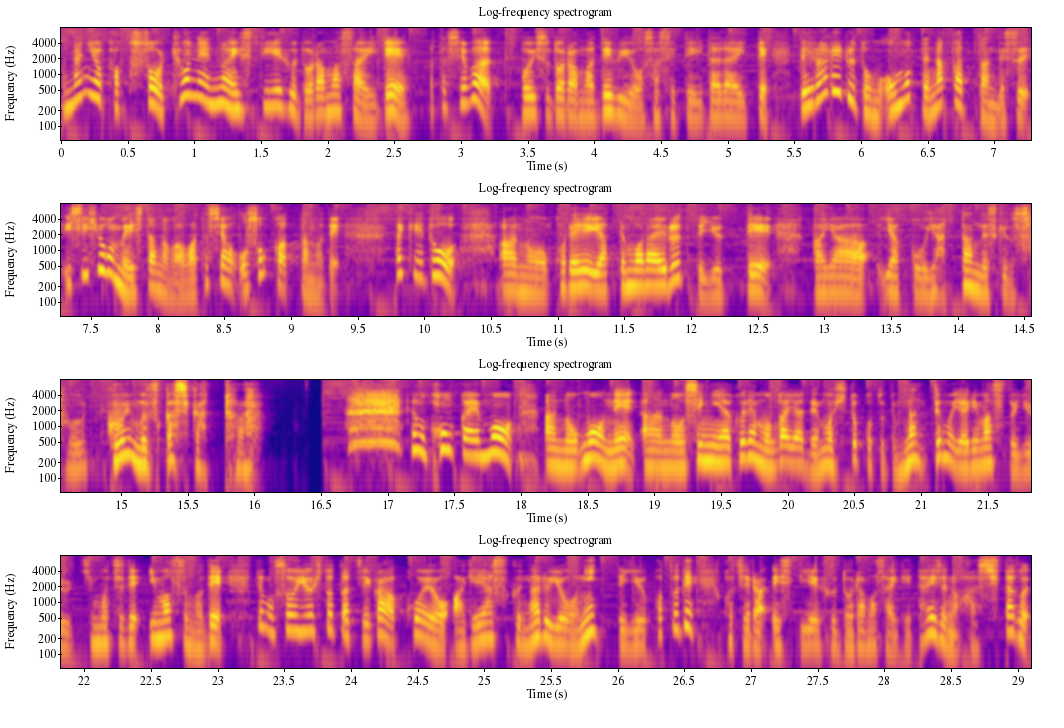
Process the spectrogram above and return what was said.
何を隠そう、去年の STF ドラマ祭で、私はボイスドラマデビューをさせていただいて、出られるとも思ってなかったんです。意思表明したのが私は遅かったので。だけど、あの、これやってもらえるって言って、ガヤ役をやったんですけど、すっごい難しかった。でも今回も、あの、もうね、あの、シニア役でもガヤでも一言でも何でもやりますという気持ちでいますので、でもそういう人たちが声を上げやすくなるようにっていうことで、こちら SDF ドラマ祭で大樹のハッシュタグ、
